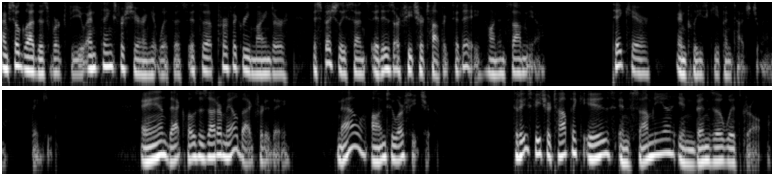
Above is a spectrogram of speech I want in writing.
I'm so glad this worked for you, and thanks for sharing it with us. It's a perfect reminder, especially since it is our feature topic today on insomnia. Take care, and please keep in touch, Joanna. Thank you. And that closes out our mailbag for today. Now, on to our feature. Today's feature topic is insomnia in benzo withdrawal.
